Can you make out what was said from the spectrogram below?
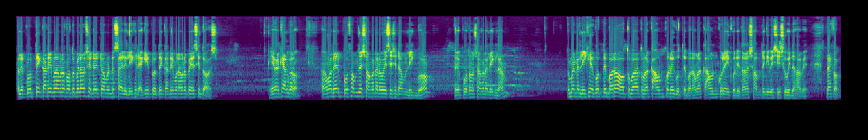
তাহলে প্রত্যেক কাঠির মান আমরা কত পেলাম? সেটা একটু আমরা সাইডে লিখে রাখি। প্রত্যেক কাঠের মান আমরা পেয়েছি দশ। এবার খেয়াল করো, আমাদের প্রথম যে সংখ্যাটা রয়েছে, সেটা আমরা লিখব প্রথম সংখ্যাটা লিখলাম। তোমরা এটা লিখে করতে পারো অথবা তোমরা কাউন্ট করে করতে পারো। আমরা কাউন্ট করেই করি, তাহলে সব থেকে বেশি সুবিধা হবে। দেখো,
